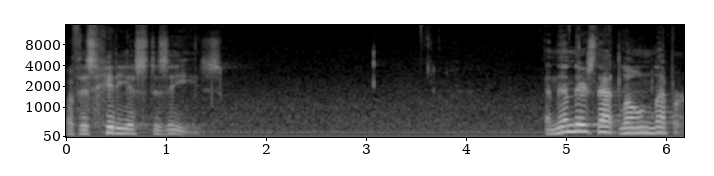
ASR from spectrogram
of this hideous disease. And then there's that lone leper.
